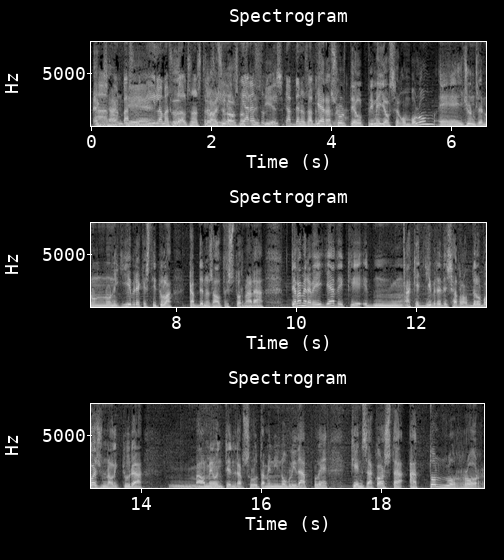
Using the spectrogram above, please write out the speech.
Exacte. quan va sortir la mesura dels nostres la mesura dies. Dels nostres I ara ha sortit dies. cap de nosaltres. I ara surt el primer i el segon volum, eh, junts en un únic llibre, que es titula Cap de nosaltres tornarà. Té la meravella de que mm, aquest llibre de Charlotte Delbo és una lectura al meu entendre absolutament inoblidable, que ens acosta a tot l'horror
